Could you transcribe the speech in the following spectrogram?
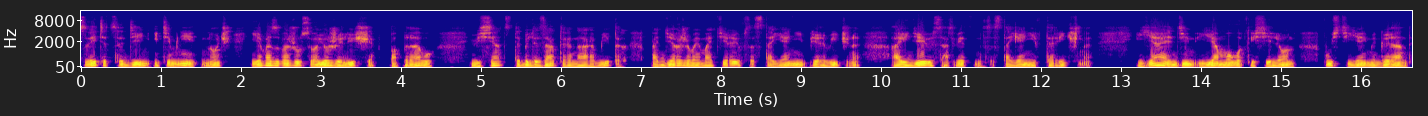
Светится день и темнеет ночь, я возвожу свое жилище по праву. Висят стабилизаторы на орбитах, поддерживая материю в состоянии первично, а идею, соответственно, в состоянии вторично. Я один, я молод и силен, пусть я иммигрант,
